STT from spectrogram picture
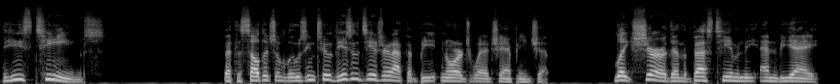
these teams that the Celtics are losing to, these are the teams you're gonna have to beat in order to win a championship. Like, sure, they're the best team in the NBA.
